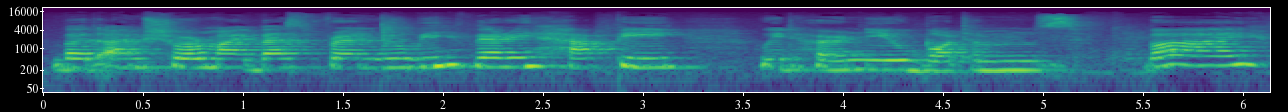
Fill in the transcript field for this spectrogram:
but I'm sure my best friend will be very happy with her new bottoms. Bye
